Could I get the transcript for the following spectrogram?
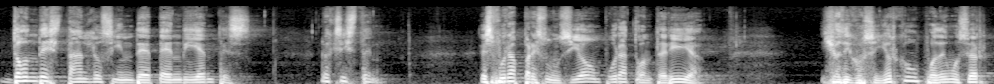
¿Dónde están los independientes? No existen. Es pura presunción, pura tontería. Y yo digo, Señor, ¿cómo podemos ser,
